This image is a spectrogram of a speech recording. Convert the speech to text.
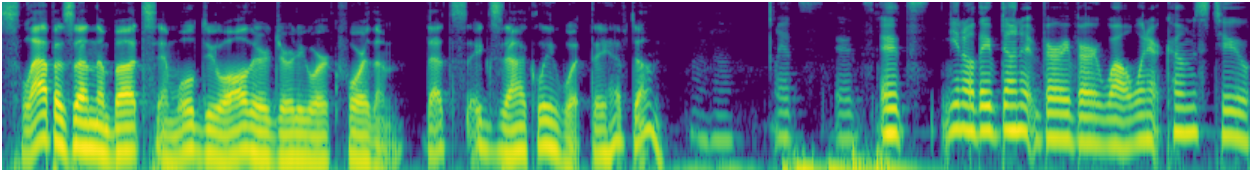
slap us on the butts and we'll do all their dirty work for them. That's exactly what they have done. Mm-hmm. it's it's it's you know they've done it very very well. When it comes to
